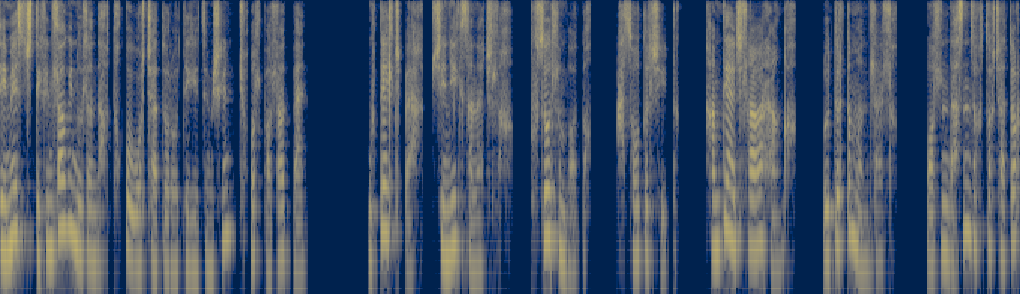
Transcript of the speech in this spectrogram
Тиймээс ч технологийн нөлөөнд автахгүй ур чадваруудыг эзэмших нь чухал болоод байна. Бүтээлч байх, шинийг санаачлах, төсөөлөн бодох, асуудал шийдэх, хамтын ажиллагаагаар хангах, удирдан манлайлах болон дасан зохицох чадвар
